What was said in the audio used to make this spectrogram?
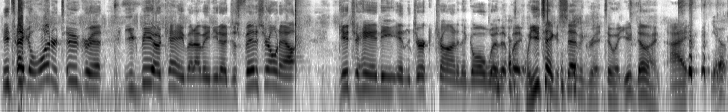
you take a one or two grit, you'd be okay. But I mean, you know, just finish your own out, get your handy in the jerkatron, and then go on with it. But when you take a seven grit to it, you're done. I yep.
